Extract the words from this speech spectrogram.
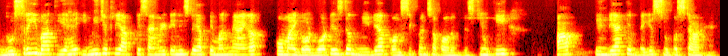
दूसरी बात यह है इमीडिएटली आपके साइमल्टेनियसली आपके मन में आएगा ओ my God what is the media consequence of all of this क्योंकि आप इंडिया के बिगेस्ट सुपरस्टार हैं।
